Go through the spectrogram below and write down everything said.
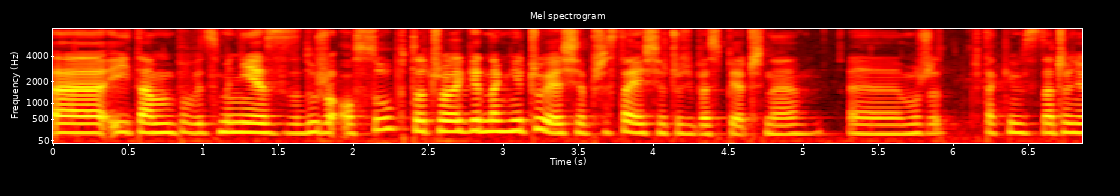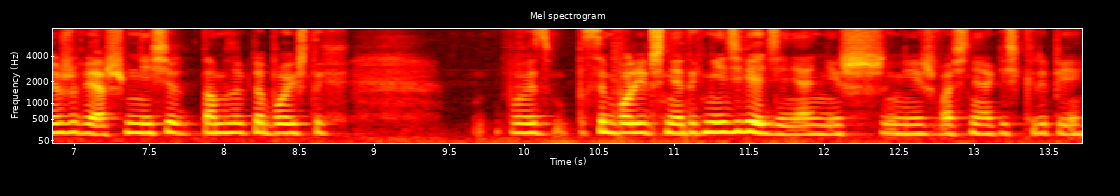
e, i tam powiedzmy nie jest za dużo osób, to człowiek jednak nie czuje się, przestaje się czuć bezpieczny. E, może w takim znaczeniu, że wiesz, mnie się tam zwykle boisz tych, powiedzmy symbolicznie, tych niedźwiedzi, nie? Niż, niż właśnie jakichś creepy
